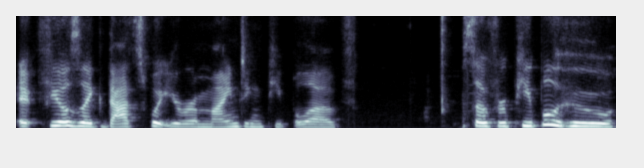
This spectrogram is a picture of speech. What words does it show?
it feels like that's what you're reminding people of. So for people who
